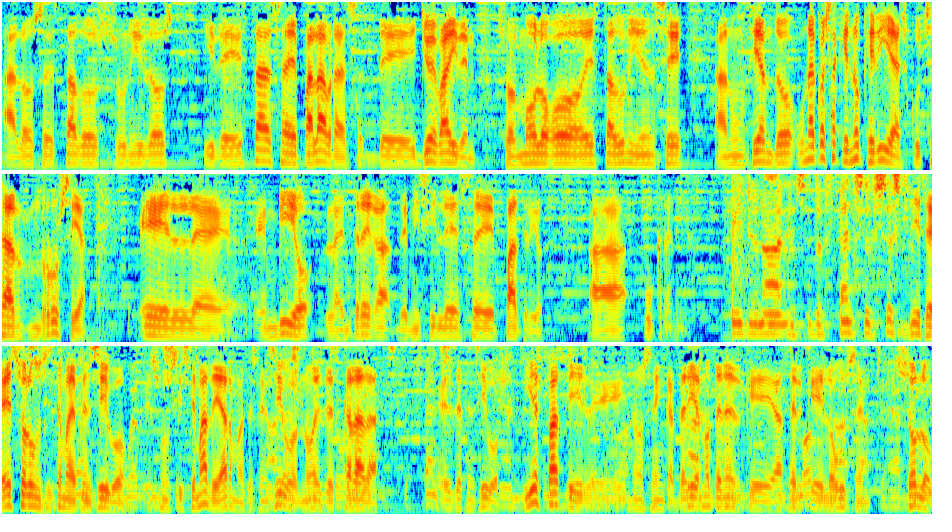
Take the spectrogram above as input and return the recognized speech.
a los Estados Unidos y de estas eh, palabras de Joe Biden, su homólogo estadounidense, anunciando una cosa que no quería escuchar Rusia, el eh, envío, la entrega de misiles eh, Patriot a Ucrania. Dice, es solo un sistema defensivo, es un sistema de armas defensivo, no es de escalada, es defensivo. Y es fácil, eh, nos encantaría no tener que hacer que lo usen, solo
